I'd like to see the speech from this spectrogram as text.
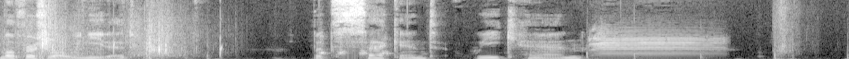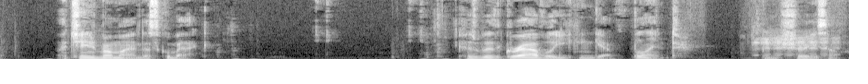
well first of all we need it but second we can I changed my mind. Let's go back. Because with gravel, you can get flint. I'm going to show you something.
